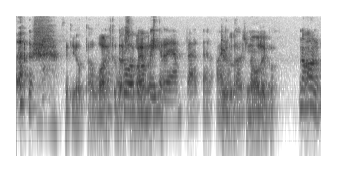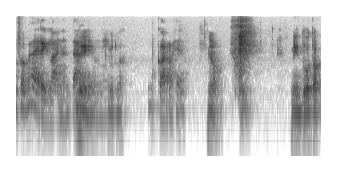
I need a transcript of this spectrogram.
Piti ottaa vaihto tässä Ruoka on vihreämpää täällä aina Kyllä, toisella. no oliko? No on, se on vähän erilainen täällä, niin, on niin kyllä. karhea. Joo. Niin tuota,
